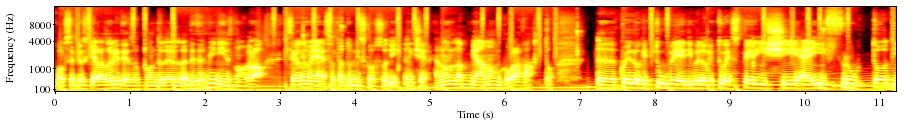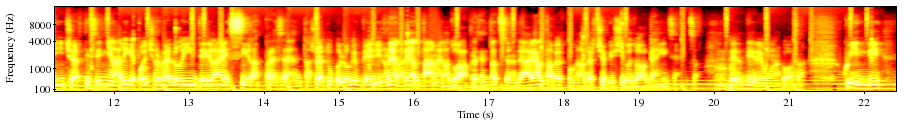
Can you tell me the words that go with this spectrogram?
forse più schierato di te sul punto del determinismo, però secondo me è soltanto un discorso di ricerca, non l'abbiamo ancora fatto. Eh, quello che tu vedi, quello che tu esperisci è il frutto di certi segnali che poi il cervello integra e si rappresenta, cioè tu quello che vedi non è la realtà ma è la tua rappresentazione della realtà per come la percepisci con i tuoi organi di senso, uh-huh. per dire una cosa. Quindi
